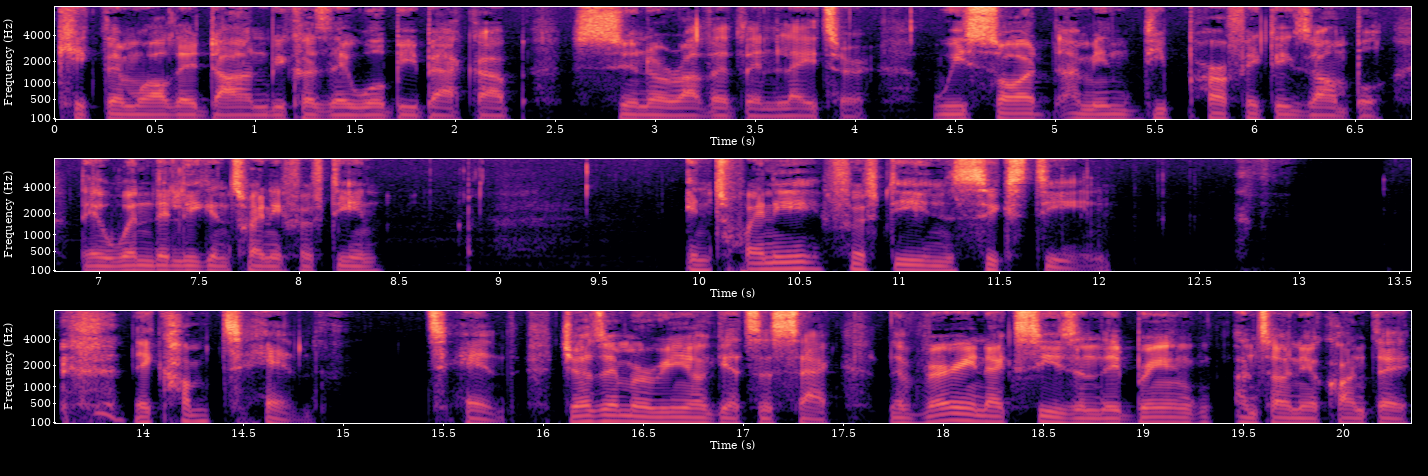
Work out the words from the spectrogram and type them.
kick them while they're down because they will be back up sooner rather than later. We saw it, I mean, the perfect example. They win the league in 2015. In 2015 16, they come 10th 10th. Jose Mourinho gets a sack. The very next season, they bring Antonio Conte.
